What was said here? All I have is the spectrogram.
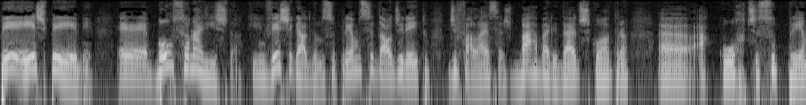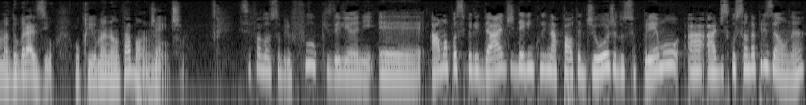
ex-PM, é, bolsonarista, que investigado pelo Supremo se dá o direito de falar essas barbaridades contra uh, a Corte Suprema do Brasil. O clima não tá bom, gente. Você falou sobre o Fux, Eliane. É, há uma possibilidade dele incluir na pauta de hoje do Supremo a, a discussão da prisão, né?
